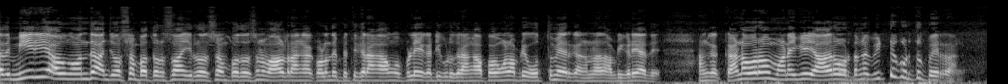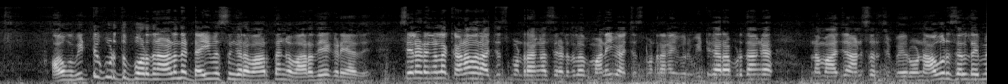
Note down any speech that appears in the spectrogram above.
அதை மீறி அவங்க வந்து அஞ்சு வருஷம் பத்து வருஷம் இருபது வருஷம் முப்பது வருஷம் வாழ்கிறாங்க குழந்தை பெற்றுக்கிறாங்க அவங்க பிள்ளைய கட்டி கொடுக்குறாங்க அப்போ அவங்களாம் அப்படியே ஒத்துமையாக இருக்காங்க. அப்படி கிடையாது. அங்கே கணவரோ மனைவியோ யாரோ ஒருத்தங்க விட்டு கொடுத்து போயிடுறாங்க. அவங்க விட்டு கொடுத்து போகிறதுனால இந்த டைவர்ஸுங்கிற வார்த்தை அங்கே வரதே கிடையாது. சில இடங்களில் கணவர் அட்ஜஸ்ட் பண்ணுறாங்க சில இடத்துல மனைவி அட்ஜஸ்ட் பண்ணுறாங்க இவர் வீட்டுக்கார அப்படிதாங்க நம்ம அஜ அனுசரித்து போயிடுவோம் அவரு சில டைம்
